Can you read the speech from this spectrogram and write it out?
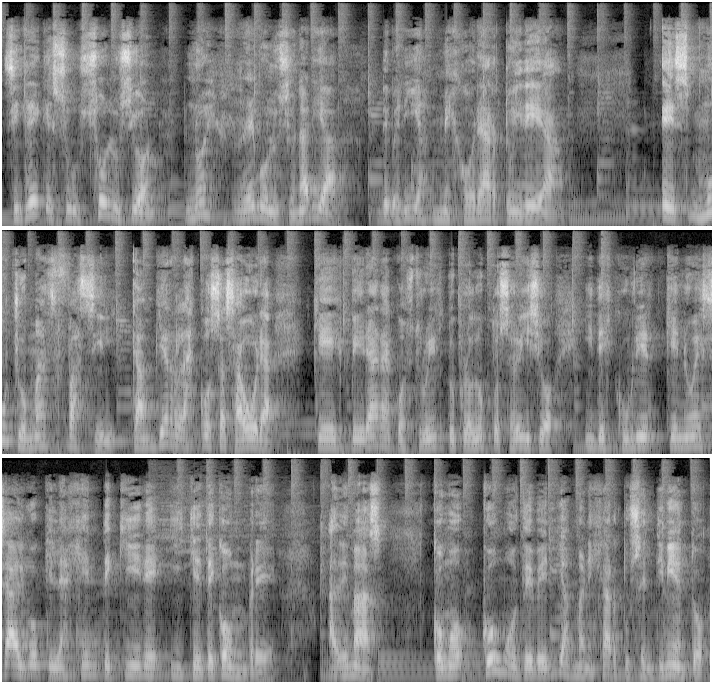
Si cree que su solución no es revolucionaria, deberías mejorar tu idea. Es mucho más fácil cambiar las cosas ahora que esperar a construir tu producto o servicio y descubrir que no es algo que la gente quiere y que te compre. Además, como cómo deberías manejar tu sentimiento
